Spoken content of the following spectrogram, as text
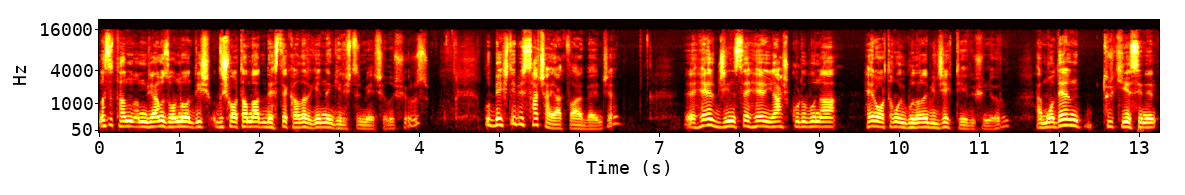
nasıl tanımlayacağımız onu dış, dış ortamlardan destek alarak yeniden geliştirmeye çalışıyoruz. Bu beşli bir saç ayak var bence. Ee, her cinse, her yaş grubuna, her ortama uygulanabilecek diye düşünüyorum. Ha, modern Türkiye'sinin,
